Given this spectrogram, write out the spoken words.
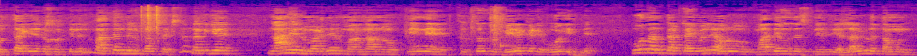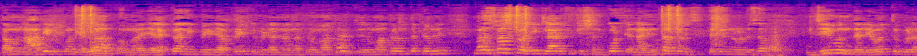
ಗೊತ್ತಾಗಿದೆನೋ ಗೊತ್ತಿಲ್ಲ. ಮಾಧ್ಯಮದಲ್ಲಿ ಬಂದ ತಕ್ಷಣ ನನಗೆ ನಾನೇನು ಮಾಡಿದೆ ನಾನು ನಿನ್ನೆ ಸ್ವಲ್ಪ ಬೇರೆ ಕಡೆ ಹೋಗಿದ್ದೆ. ಹೋದಂತ ಟೈಮಲ್ಲಿ ಅವರು ಮಾಧ್ಯಮದ ಸ್ನೇಹಿತರು ಎಲ್ಲರೂ ಕೂಡ ತಮ್ಮ ತಮ್ಮನ್ನ ಆದಿ ಹಿಡ್ಕೊಂಡು ಎಲ್ಲ ಎಲೆಕ್ಟ್ರಾನಿಕ್ ಮೀಡಿಯಾ ಪ್ರಿಂಟ್ ಮೀಡಿಯಾ ನನ್ನ ಹತ್ರ ಮಾತಾಡ್ತಿದ್ರು. ಮಾತಾಡುವಂತ ಟೈಮಲ್ಲಿ ಬಹಳ ಸ್ಪಷ್ಟವಾಗಿ ಕ್ಲಾರಿಫಿಕೇಶನ್ ಕೊಟ್ಟೆ. ನಾನು ಇಂಥ ಪರಿಸ್ಥಿತಿಯಲ್ಲಿ ನೋಡಿ ಸರ್, ಜೀವನದಲ್ಲಿ ಇವತ್ತು ಕೂಡ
